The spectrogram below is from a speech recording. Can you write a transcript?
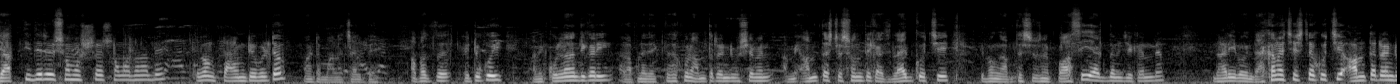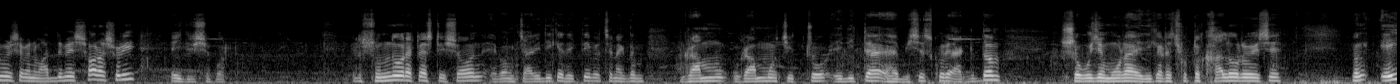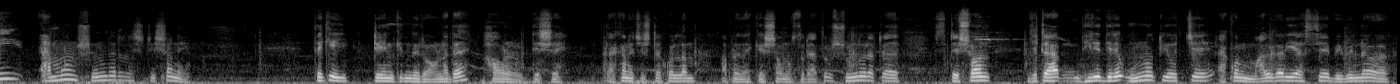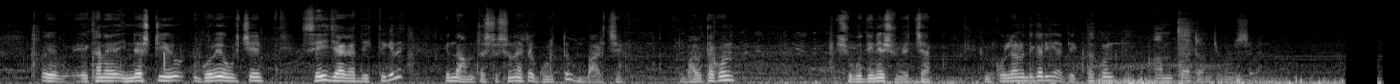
যাত্রীদেরও সমস্যার সমাধান হবে এবং টাইম টেবিলটাও অনেকটা মানা চলবে। আপাতত এটুকুই। আমি কল্যাণ অধিকারী আর আপনারা দেখতে থাকুন আমতা টোয়েন্টি সেভেন। আমি আমতা স্টেশন থেকে আজ লাইভ করছি এবং আমতা স্টেশনের পাশেই একদম যেখানে দাঁড়িয়ে এবং দেখানোর চেষ্টা করছি আমতা টোয়েন্টি ফোর সেভেনের মাধ্যমে সরাসরি এই দৃশ্যপট। এটা সুন্দর একটা স্টেশন এবং চারিদিকে দেখতেই পাচ্ছেন একদম গ্রাম্য গ্রাম্য চিত্র। এই দিকটা হ্যাঁ, বিশেষ করে একদম সবুজে মোড়া এদিকে একটা ছোট্ট খালও রয়েছে। এবং এই এমন সুন্দর স্টেশনে থেকেই ট্রেন কিন্তু রওনা দেয় হাওড়ার উদ্দেশ্যে। দেখানোর চেষ্টা করলাম আপনাদেরকে সমস্তটা। এত সুন্দর একটা স্টেশন যেটা ধীরে ধীরে উন্নতি হচ্ছে। এখন মালগাড়ি আসছে, বিভিন্ন এখানে ইন্ডাস্ট্রি গড়ে উঠছে। সেই জায়গা দেখতে গেলে কিন্তু আমতা স্টেশনে একটা গুরুত্ব বাড়ছে। ভালো থাকুন, শুভ দিনের শুভেচ্ছা। কল্যাণ অধিকারী দেখতে থাকুন আমতা টোয়েন্টি সেভেন।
